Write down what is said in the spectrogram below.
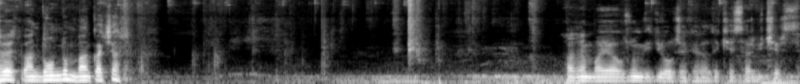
Evet ben dondum ben kaçar. Zaten bayağı uzun video olacak herhalde keser biçeriz.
